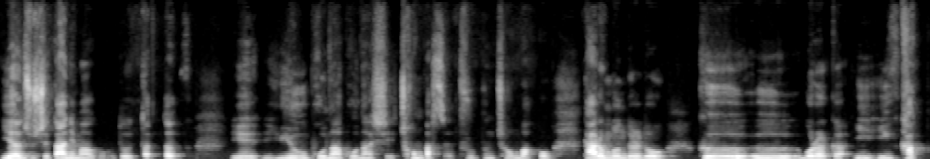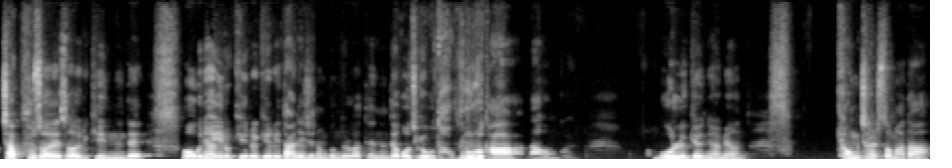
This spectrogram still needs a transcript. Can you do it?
이한수 씨 따님하고 또 따, 따, 예, 유보나 보나 씨 처음 봤어요. 두 분 처음 봤고 다른 분들도 그, 그 뭐랄까 이, 이 각자 부서에서 이렇게 있는데 어 그냥 이렇게 이렇게 이렇게 다니시는 분들 같았는데 어저께 다 우르르 다 나온 거예요. 뭘 느꼈냐면 경찰서마다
